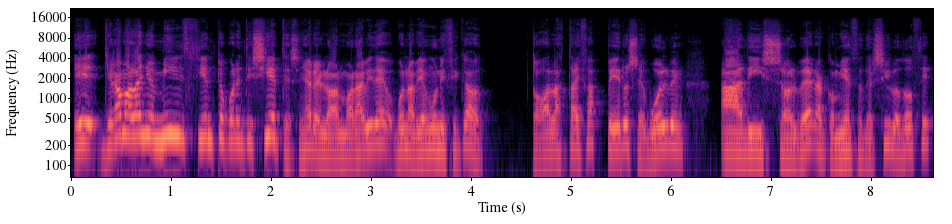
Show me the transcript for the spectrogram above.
Eh, llegamos al año 1147, señores. Los almorávides, bueno, habían unificado todas las taifas, pero se vuelven a disolver a comienzos del siglo XII.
